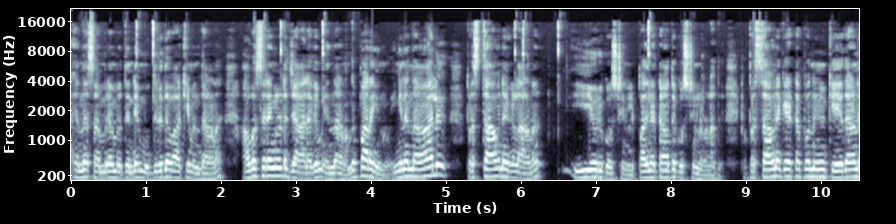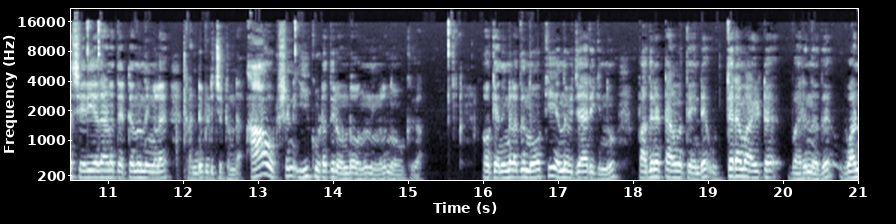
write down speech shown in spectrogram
എന്ന സംരംഭത്തിന്റെ മുദ്രിത വാക്യം എന്താണ്? അവസരങ്ങളുടെ ജാലകം എന്നാണെന്ന് പറയുന്നു. ഇങ്ങനെ നാല് പ്രസ്താവനകളാണ് ഈ ഒരു ക്വസ്റ്റ്യനിൽ പതിനെട്ടാമത്തെ ക്വസ്റ്റ്യനിലുള്ളത് ഇപ്പോൾ പ്രസ്താവന കേട്ടപ്പോൾ നിങ്ങൾക്ക് ഏതാണ് ശരി ഏതാണ് തെറ്റെന്ന് നിങ്ങൾ കണ്ടുപിടിച്ചിട്ടുണ്ട്. ആ ഓപ്ഷൻ ഈ കൂട്ടത്തിലുണ്ടോ എന്ന് നിങ്ങൾ നോക്കുക. ഓക്കെ നിങ്ങളത് നോക്കി എന്ന് വിചാരിക്കുന്നു. പതിനെട്ടാമത്തേന്റെ ഉത്തരമായിട്ട് വരുന്നത് വൺ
